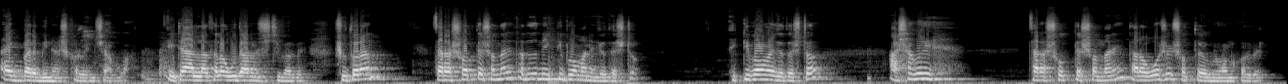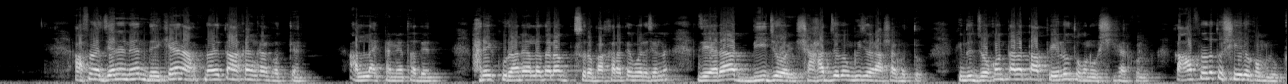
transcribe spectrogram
একবার বিনাশ করবে ইনশাআল্লাহ। এটা আল্লাহ তালা উদাহরণ সৃষ্টি করবে। সুতরাং যারা সত্যের সন্ধানী, তাদের জন্য একটি প্রমাণে যথেষ্ট। একটি প্রমাণে যথেষ্ট। আশা করি যারা সত্যের সন্ধানী, তারা অবশ্যই সত্য গ্রহণ করবে। আপনারা জেনে নেন দেখেন আপনারা তো আকাঙ্ক্ষা করতেন। আল্লাহ একটা নেতা দেন। আরে কোরআনে আল্লাহ তালা সুরা বাকারাতে বলেছেন যে এরা বিজয়, সাহায্য এবং বিজয়ের আশা করতো। কিন্তু যখন তারা তা পেল, তখন অস্বীকার করল। তো আপনারা তো সেই রকম লোক।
